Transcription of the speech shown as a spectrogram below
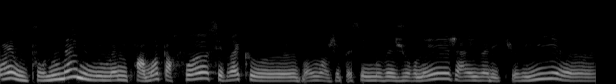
Ouais, ou pour nous-mêmes. Nous-mêmes. Enfin, moi, parfois, c'est vrai que bon, j'ai passé une mauvaise journée, j'arrive à l'écurie, euh,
